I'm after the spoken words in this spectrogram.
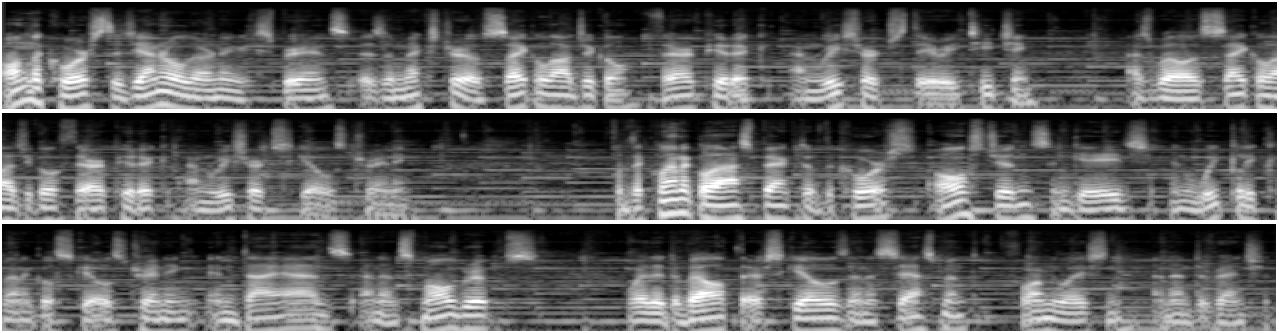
On the course, the general learning experience is a mixture of psychological, therapeutic and research theory teaching, as well as psychological, therapeutic and research skills training. For the clinical aspect of the course, all students engage in weekly clinical skills training in dyads and in small groups where they develop their skills in assessment, formulation and intervention.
